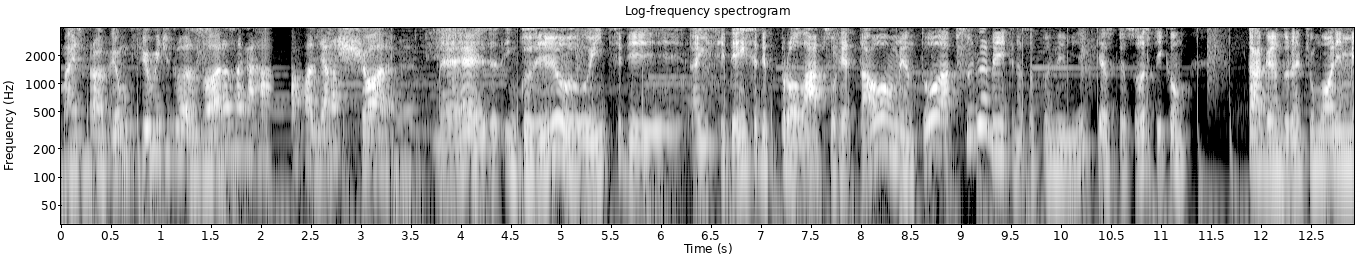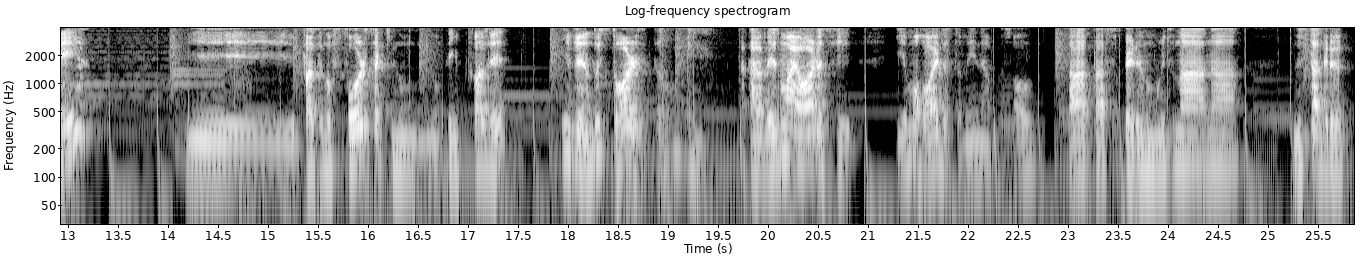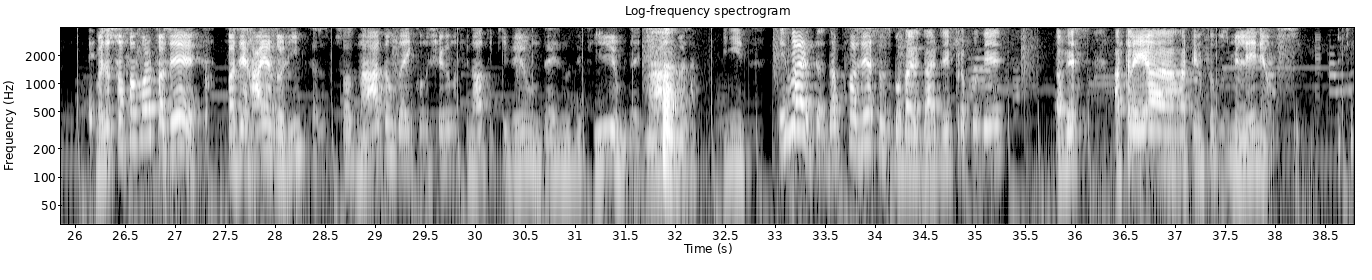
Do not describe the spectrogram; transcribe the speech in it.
Mas pra ver um filme de duas horas, a rapaziada chora mesmo. É, inclusive o, o índice de. a incidência de prolapso retal aumentou absurdamente nessa pandemia, porque as pessoas ficam cagando durante uma hora e meia e fazendo força que não, não tem o que fazer e vendo stories. Então tá cada vez maior esse. E hemorroidas também, né? O pessoal tá, tá se perdendo muito na, na- no Instagram. Mas eu sou a favor de fazer, fazer raias olímpicas. As pessoas nadam, daí quando chega no final tem que ver um 10 minutos de filme, daí nada mais um pouquinho. Tem várias, dá pra fazer essas modalidades aí pra poder, talvez, atrair a atenção dos millennials.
